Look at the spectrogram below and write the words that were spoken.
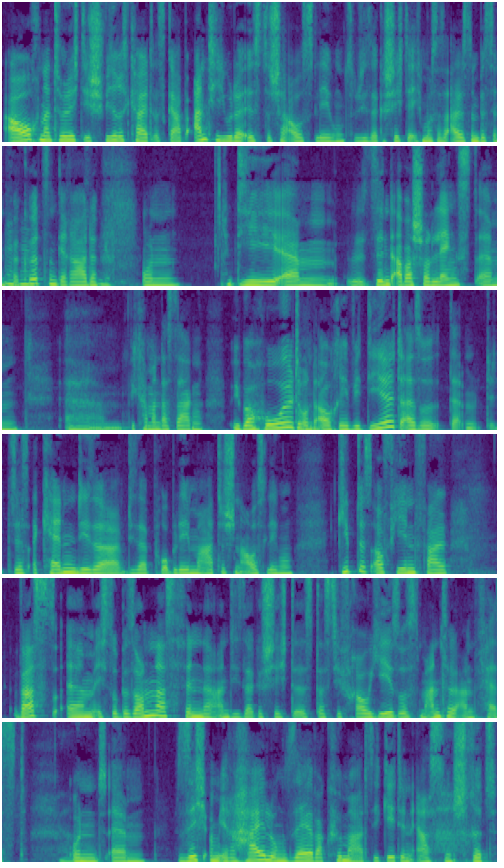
auch natürlich die Schwierigkeit, es gab antijudaistische Auslegungen zu dieser Geschichte. Ich muss das alles ein bisschen verkürzen gerade. Und die ähm, sind aber schon längst ähm, ähm, wie kann man das sagen, überholt und auch revidiert. Also da- das Erkennen dieser, dieser problematischen Auslegung gibt es auf jeden Fall. Was ähm, ich so besonders finde an dieser Geschichte ist, dass die Frau Jesus Mantel anfasst ja. und ähm, sich um ihre Heilung selber kümmert. Sie geht den ersten Schritt.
